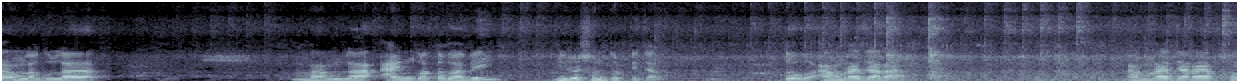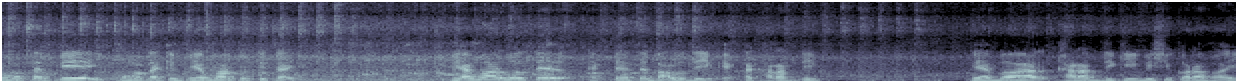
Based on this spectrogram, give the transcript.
মামলাগুলা, মামলা আইনগতভাবেই নিরসন করতে চান। তো আমরা যারা আমরা যারা ক্ষমতা পেয়ে ক্ষমতাকে ব্যবহার করতে চাই, ব্যবহার বলতে একটা হচ্ছে ভালো দিক, একটা খারাপ দিক। ব্যবহার খারাপ দিকেই বেশি করা হয়।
